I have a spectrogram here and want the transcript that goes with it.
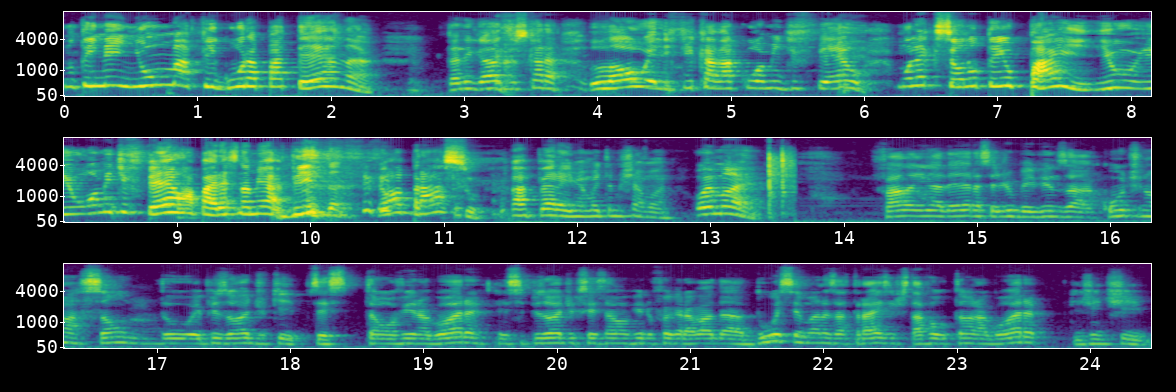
Não tem nenhuma figura paterna. Tá ligado? Os caras, LOL, ele fica lá com o Homem de Ferro. Moleque, se eu não tenho pai e o, e o Homem de Ferro aparece na minha vida, eu abraço. Ah, pera aí, minha mãe tá me chamando. Oi, mãe. Fala aí, galera, sejam bem-vindos à continuação do episódio que vocês estão ouvindo agora. Esse episódio que vocês estavam ouvindo foi gravado há duas semanas atrás, a gente tá voltando agora, que a gente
